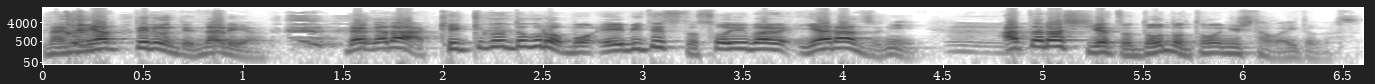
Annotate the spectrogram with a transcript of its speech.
何やってるんってなるやん。だから、結局のところ、もう AB テストそういう場合はやらずに、うん新しいやつをどんどん投入した方がいいと思います。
